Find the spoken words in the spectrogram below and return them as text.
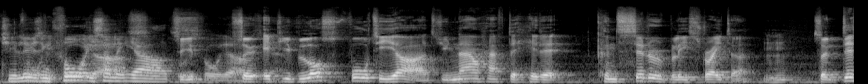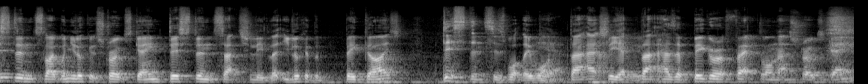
So you're losing 44 40 something yards. So, you, yards, so if yeah. you've lost 40 yards, you now have to hit it considerably straighter. Mm-hmm. So distance, like when you look at strokes gained, distance actually, like you look at the big guys, distance is what they want. Yeah, that actually absolutely. that has a bigger effect on that strokes gain.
